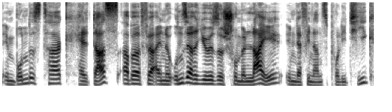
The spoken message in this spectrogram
im Bundestag hält das aber für eine unseriöse Schummelei in der Finanzpolitik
